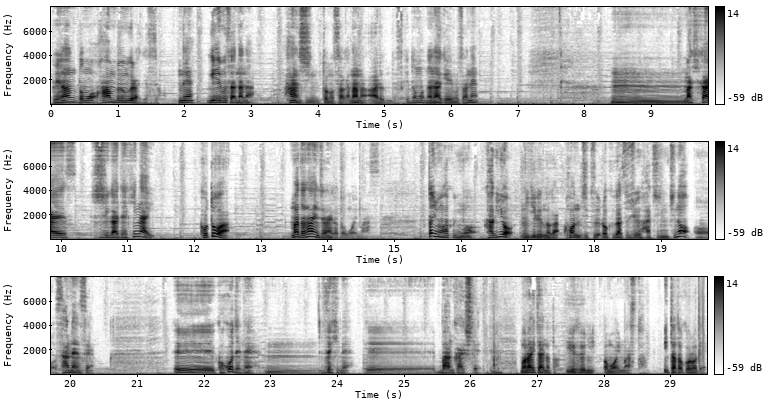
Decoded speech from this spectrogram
ペナントも半分ぐらいですよ。ね。ゲーム差7。阪神との差が7あるんですけども、7ゲーム差ね。うーん、巻き返しができないことは、まだないんじゃないかと思います。とにもかくにも鍵を握るのが本日6月18日の3連戦。えー、ここでね、うん、ぜひね、えー、挽回してもらいたいなというふうに思いますといったところで、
